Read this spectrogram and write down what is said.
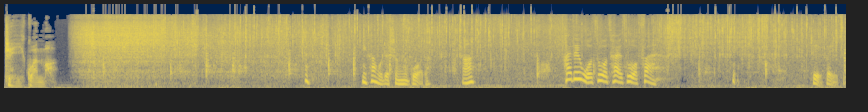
这一关吗？哼你看我这生日过的，啊，还得我做菜做饭。这辈子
